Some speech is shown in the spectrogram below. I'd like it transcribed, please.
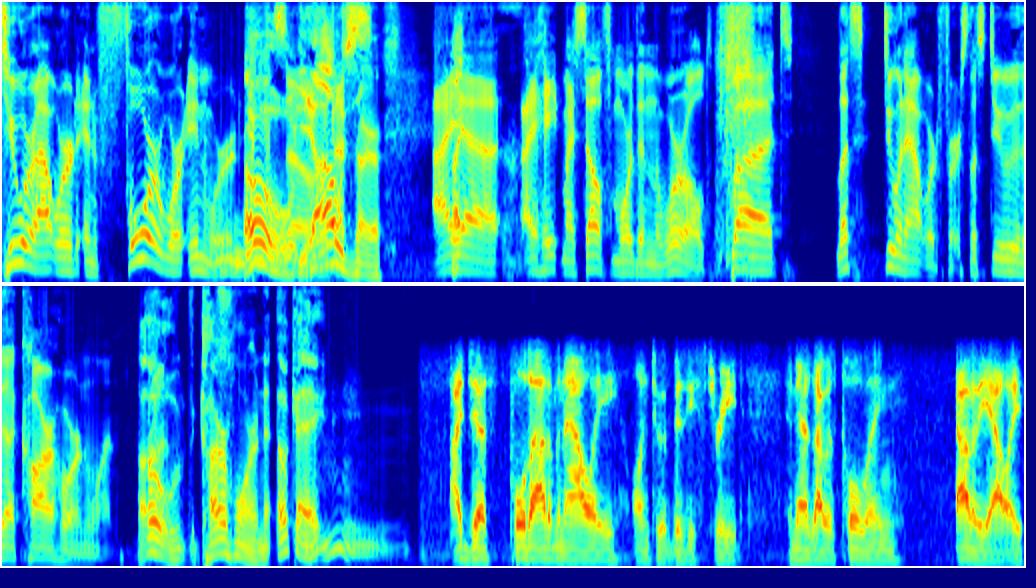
two were outward, and four were inward. Oh, So that's- yowzer! I uh, I hate myself more than the world. But let's do an outward first. Let's do the car horn one. Oh, the car horn. Okay. I just pulled out of an alley onto a busy street, and as I was pulling out of the alley,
